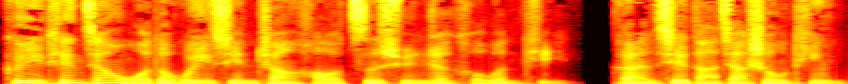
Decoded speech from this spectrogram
可以添加我的微信账号咨询任何问题。感谢大家收听。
